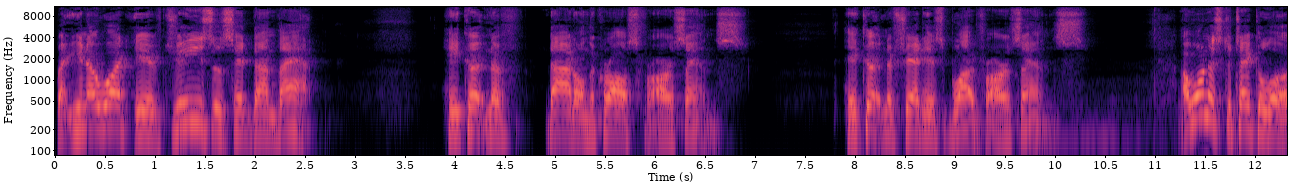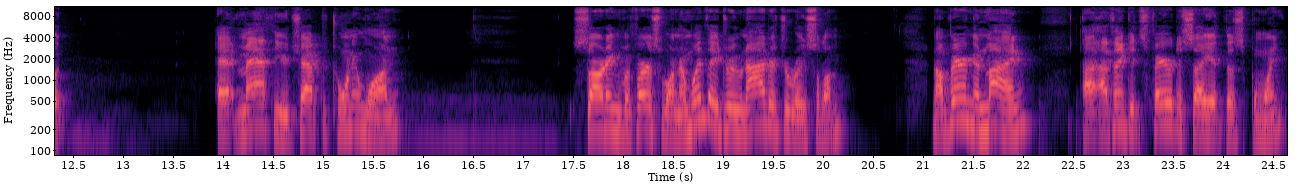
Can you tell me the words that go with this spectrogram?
But you know what? If Jesus had done that, he couldn't have died on the cross for our sins. He couldn't have shed his blood for our sins. I want us to take a look at Matthew chapter 21, starting with verse 1. And when they drew nigh to Jerusalem, now bearing in mind, I think it's fair to say at this point,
